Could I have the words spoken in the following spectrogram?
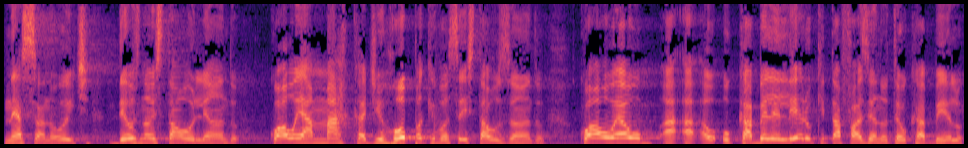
Nessa noite, Deus não está olhando qual é a marca de roupa que você está usando, qual é o, a, a, o cabeleireiro que está fazendo o teu cabelo,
